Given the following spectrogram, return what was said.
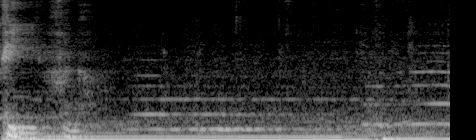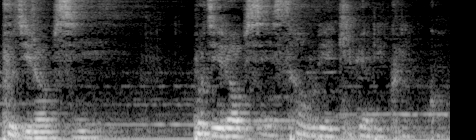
귀 하나 부질없이 부질없이 서울의 기별이 그립고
